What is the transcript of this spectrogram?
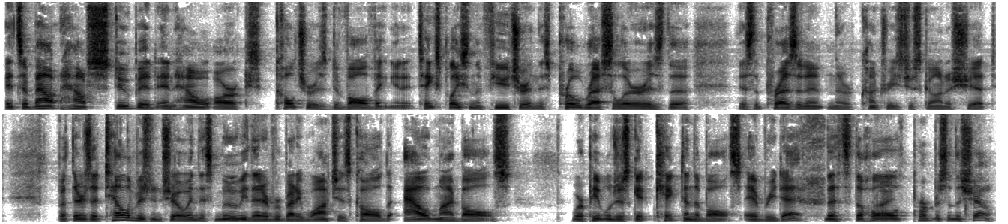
It's about how stupid and how our culture is devolving, and it takes place in the future. And this pro wrestler is the is the president, and their country's just gone to shit. But there's a television show in this movie that everybody watches called "Ow My Balls," where people just get kicked in the balls every day. That's the whole purpose of the show,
